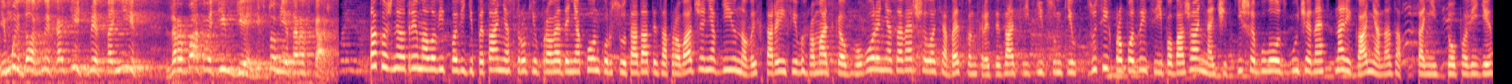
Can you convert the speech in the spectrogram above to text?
и мы должны ходить вместо них, зарабатывать им деньги? Кто мне это расскажет? Також не отримало відповіді питання строків проведення конкурсу та дати запровадження в дію нових тарифів. Громадське обговорення завершилося без конкретизації підсумків. З усіх пропозицій і побажань найчіткіше було озвучене нарікання на запутаність доповіді.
